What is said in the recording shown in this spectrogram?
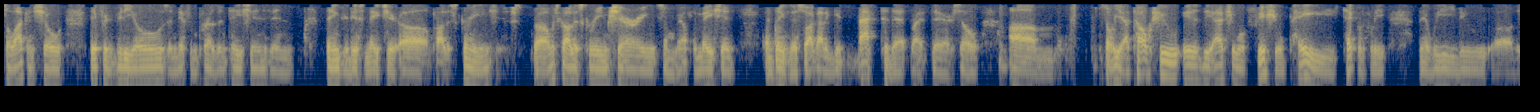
so I can show different videos and different presentations and things of this nature, uh, probably screens, uh, what's called it, screen sharing, some information and things like that. So I got to get back to that right there. So, um, so yeah, TalkShoe is the actual official page technically that we do uh, the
